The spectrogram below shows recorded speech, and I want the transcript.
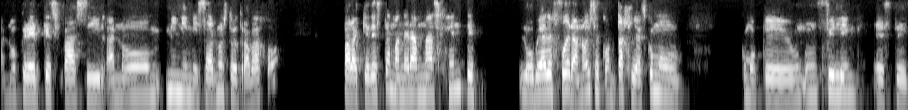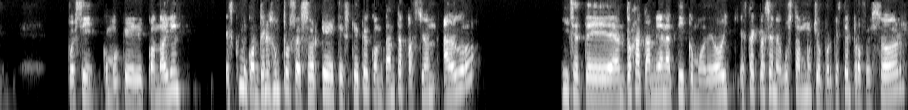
a no creer que es fácil, a no minimizar nuestro trabajo, para que de esta manera más gente lo vea de fuera, ¿no? Y se contagia. Es como, como que un, feeling, este, pues sí, como que cuando alguien, es como cuando tienes un profesor que te explica con tanta pasión algo, y se te antoja también a ti como de hoy, esta clase me gusta mucho porque este profesor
